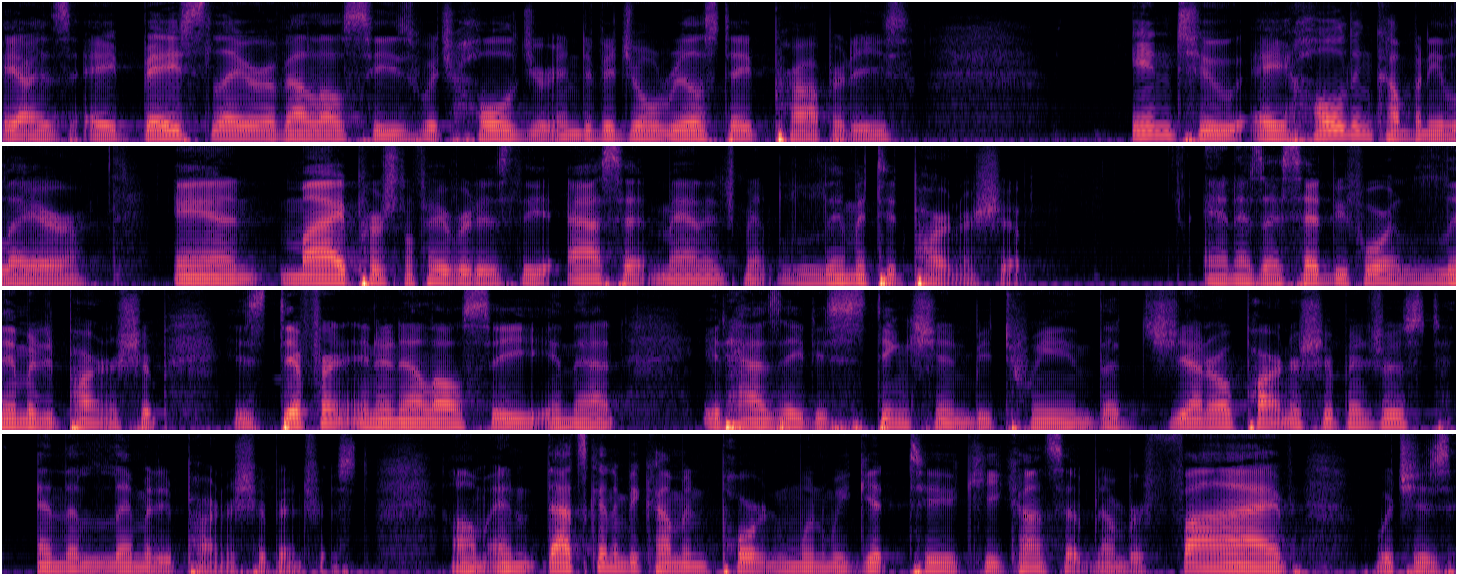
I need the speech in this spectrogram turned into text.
is a base layer of LLCs which hold your individual real estate properties into a holding company layer. And my personal favorite is the asset management limited partnership. And as I said before, a limited partnership is different in an LLC in that it has a distinction between the general partnership interest and the limited partnership interest. Um, and that's going to become important when we get to key concept number five, which is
